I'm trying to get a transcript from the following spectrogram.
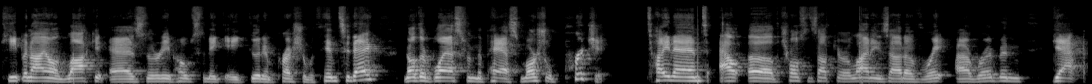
Keep an eye on Lockett as Notre Dame hopes to make a good impression with him today. Another blast from the past, Marshall Pritchett, tight end out of Charleston, South Carolina. He's out of Ray, uh, Ribbon Gap,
